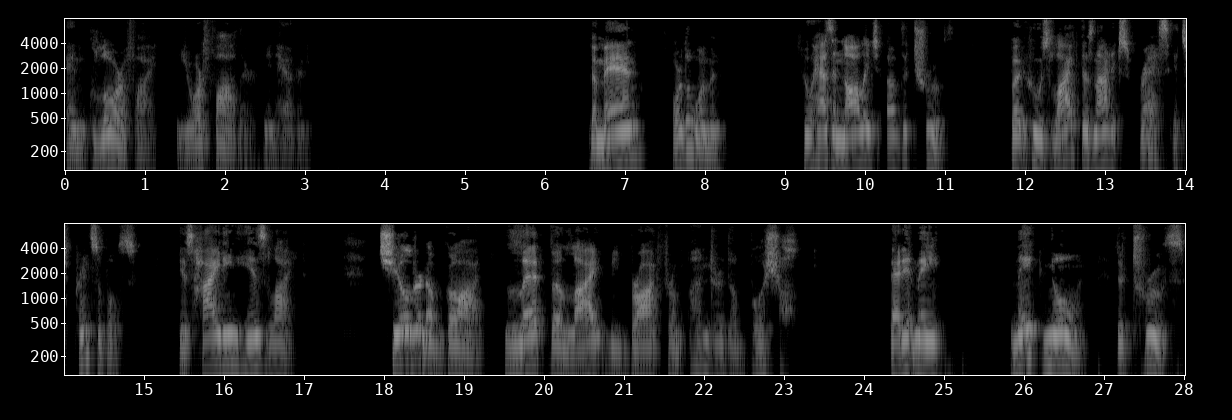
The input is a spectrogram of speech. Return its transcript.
and glorify your Father in heaven. The man or the woman who has a knowledge of the truth, but whose life does not express its principles, is hiding his light. Children of God let the light be brought from under the bushel, that it may make known the truths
